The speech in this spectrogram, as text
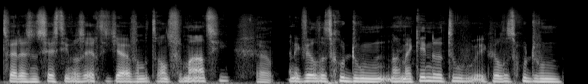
2016 was echt het jaar van de transformatie. Ja. En ik wilde het goed doen naar mijn kinderen toe. Ik wilde het goed doen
